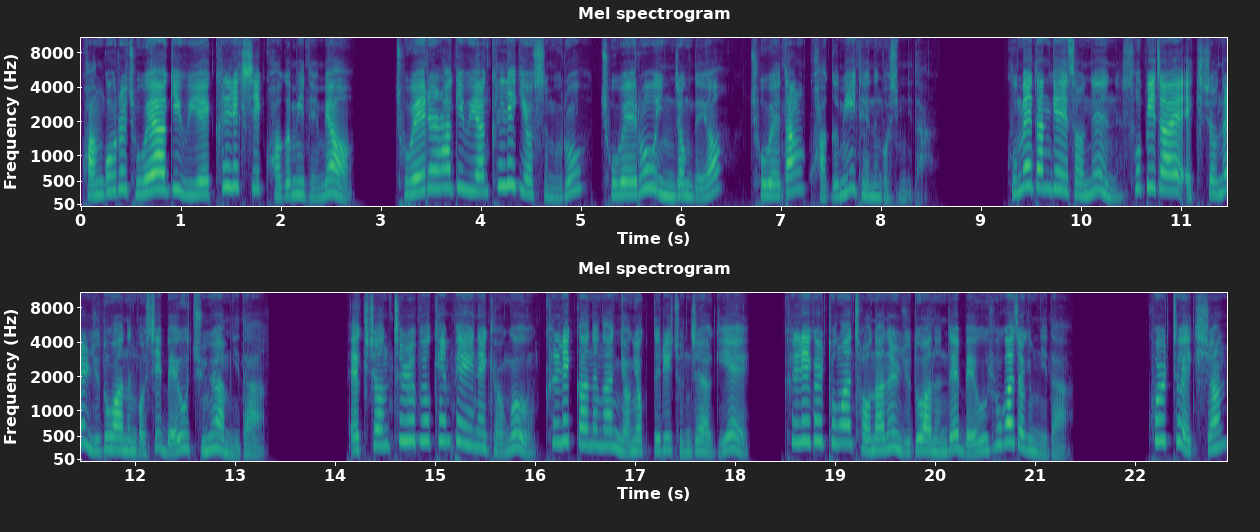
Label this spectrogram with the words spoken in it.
광고를 조회하기 위해 클릭 시 과금이 되며 조회를 하기 위한 클릭이었으므로 조회로 인정되어 조회당 과금이 되는 것입니다. 구매 단계에서는 소비자의 액션을 유도하는 것이 매우 중요합니다. 액션 TrueView 캠페인의 경우 클릭 가능한 영역들이 존재하기에 클릭을 통한 전환을 유도하는 데 매우 효과적입니다. call to action,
